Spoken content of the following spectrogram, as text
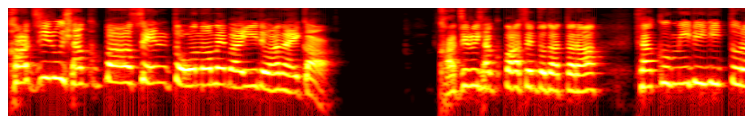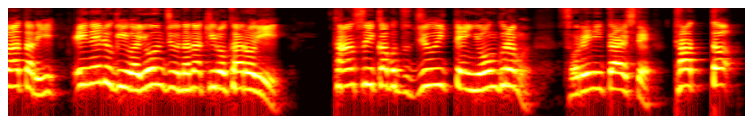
かじる100%を飲めばいいではないか。かじる100%だったら、100ml あたりエネルギーは 47kcal。炭水化物 11.4g。それに対して、たった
